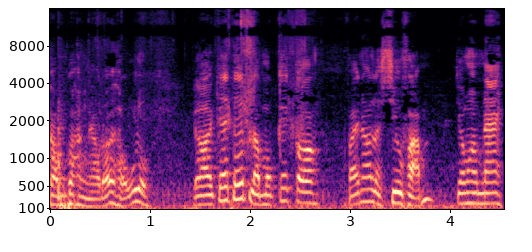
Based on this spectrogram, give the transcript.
không có thằng nào đối thủ luôn. Rồi cái tiếp là một cái con phải nói là siêu phẩm trong hôm nay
